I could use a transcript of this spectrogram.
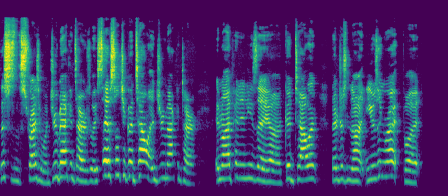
this is the surprising one. Drew McIntyre is released. They have such a good talent in Drew McIntyre. In my opinion, he's a uh, good talent they're just not using right, but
